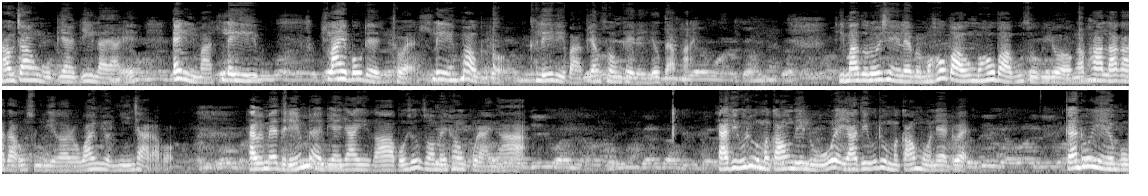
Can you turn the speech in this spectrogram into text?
နောက်ကျောင်းကိုပြန်ပြေးလာရတယ်အဲ့ဒီမှာလှေလှိုင်းပုတ်တဲ့ထွက်လှေမှောက်ပြီးတော့ကလေးတွေပါပျောက်ဆုံးခဲ့တဲ့ရုပ်တံဖိုင်ဒီမှာဆိုလို့ရှိရင်လည်းမဟုတ်ပါဘူးမဟုတ်ပါဘူးဆိုပြီးတော့ငါဖားလာကတာအုပ်စုတွေကတော့ဝိုင်းပြီးညင်းကြတာပေါ့ဒါပေမဲ့သတင်းမှန်ပြန်ကြရေးကဘိုးချုပ်ဇော်မဲထုံးကိုယ်တိုင်ကရာသီဥတုမကောင်းသေးလို့တဲ့ရာသီဥတုမကောင်းမွန်တဲ့အတွက်ကန်းထိုးရင်ဘူ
